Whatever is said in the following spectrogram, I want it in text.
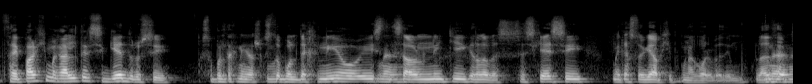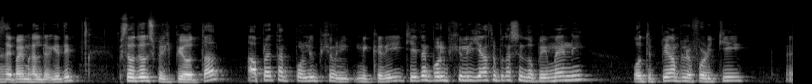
θα υπάρχει μεγαλύτερη συγκέντρωση Στο Πολυτεχνείο, ας πούμε. στο Πολυτεχνείο ή στη Ναι. Θεσσαλονίκη, κατάλαβες, σε σχέση με Καστοριά που είχε που ήμουν αγόρι, παιδί μου. Δηλαδή Ναι, θα, ναι. θα υπάρχει μεγαλύτερη. Γιατί πιστεύω ότι όντως υπήρχε ποιότητα, απλά ήταν πολύ πιο μικρή και ήταν πολύ πιο λίγοι άνθρωποι που ήταν συνειδητοποιημένοι ότι πήραν πληροφορική ε,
